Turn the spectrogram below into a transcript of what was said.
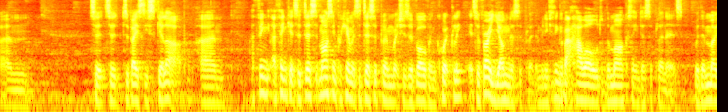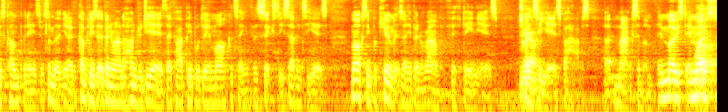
Um, to, to, to basically skill up. I think I think it's a dis- marketing procurement's a discipline which is evolving quickly. It's a very young discipline. I mean, if you think about how old the marketing discipline is within most companies, or some of the, you know companies that have been around 100 years, they've had people doing marketing for 60, 70 years. Marketing procurement has only been around for 15 years, 20 Yeah. years perhaps at maximum. In most in Well- most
